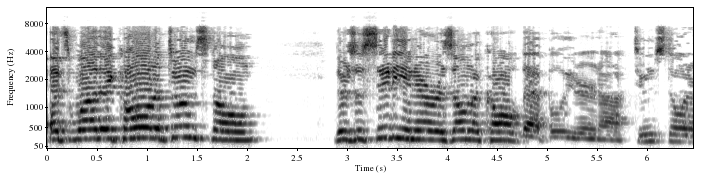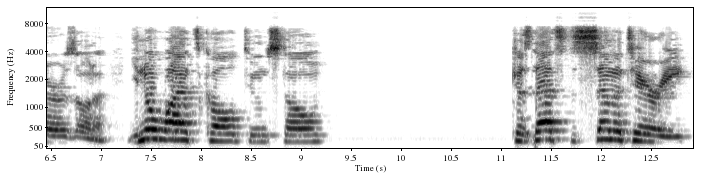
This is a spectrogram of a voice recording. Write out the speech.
That's why they call it a tombstone. There's a city in Arizona called that, believe it or not. Tombstone, Arizona. You know why it's called Tombstone? Because that's the cemetery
